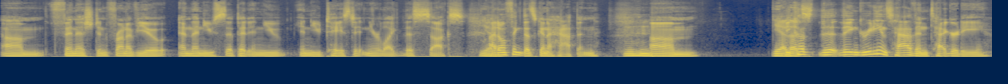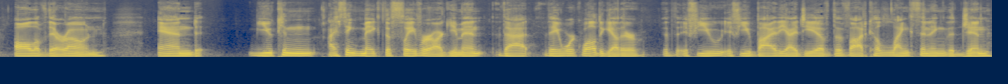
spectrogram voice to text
um, finished in front of you, and then you sip it and you and you taste it and you're like, this sucks. Yeah. I don't think that's going to happen. Um, Yeah, because the, the ingredients have integrity all of their own and you can i think make the flavor argument that they work well together if you if you buy the idea of the vodka lengthening the gin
